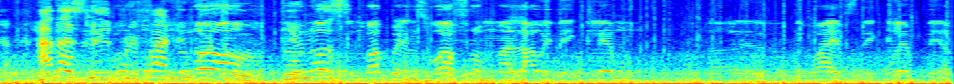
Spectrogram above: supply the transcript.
Yeah, You know, others they people- prefer to you know, go to, to You know, Zimbabweans who are from Malawi, they claim uh, the wives, they claim they are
